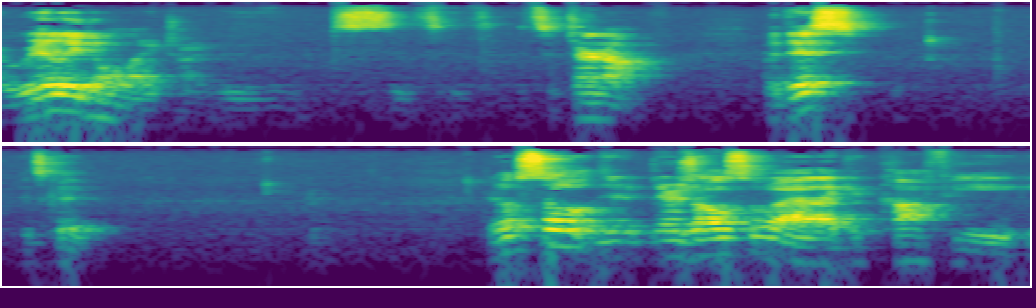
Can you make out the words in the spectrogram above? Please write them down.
I really don't like chocolate. It's, it's, it's, it's a turn off. But this, it's good. There's also there's also a, like a coffee.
